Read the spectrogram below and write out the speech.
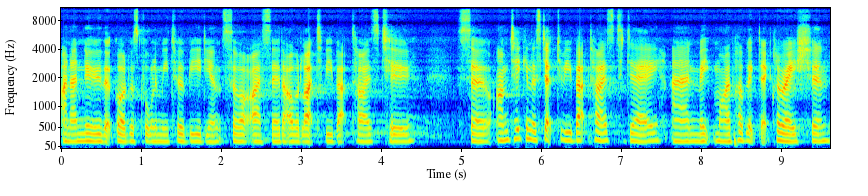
And I knew that God was calling me to obedience, so I said I would like to be baptized too. So I'm taking the step to be baptized today and make my public declaration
